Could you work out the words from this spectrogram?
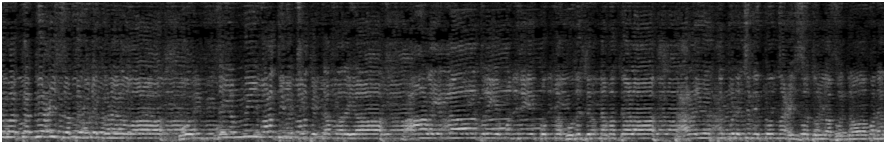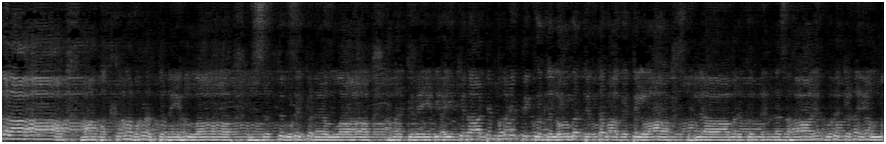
പൊന്ന പൊന്നുമക്കൾക്ക് ഐസത്ത് കൊടുക്കണേ അല്ലാ. ഒരു വിജയം നീ മാറ്റി വെച്ചിട്ടില്ലെന്നറിയാ നാളെ എല്ലാത്രയും അനുജയിക്കുന്ന കുതിച്ചിന്റെ മക്കളാ. തലയുയർത്തി പിടിച്ചു നിൽക്കുന്ന ഐസത്തുള്ള പൊന്നോമനകളാ. ആ മക്കളെ വളർത്തണേ അല്ല. ഇസ്സത്ത് കൊടുക്കണേ അല്ല. അവർക്ക് വേണ്ടി ഐക്യദാർഢ്യം പ്രകടിപ്പിക്കുന്ന ലോകത്തിന്റെ ഭാഗത്തുള്ള എല്ലാവർക്കും എന്ന സഹായം കൊടുക്കണേ അല്ല.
